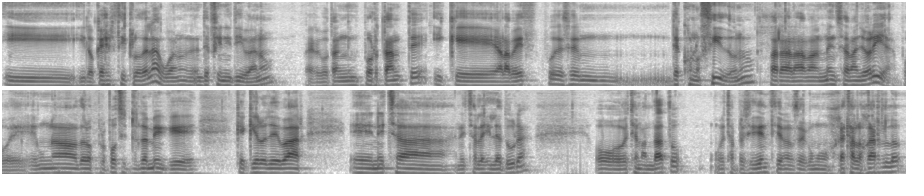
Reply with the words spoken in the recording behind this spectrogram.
y, lo que es el ciclo del agua, ¿no? en definitiva, ¿no? algo tan importante y que a la vez puede ser desconocido ¿no? para la inmensa mayoría. Pues es uno de los propósitos también que, que quiero llevar en esta, en esta legislatura o este mandato o esta presidencia, no sé cómo catalogarlo,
